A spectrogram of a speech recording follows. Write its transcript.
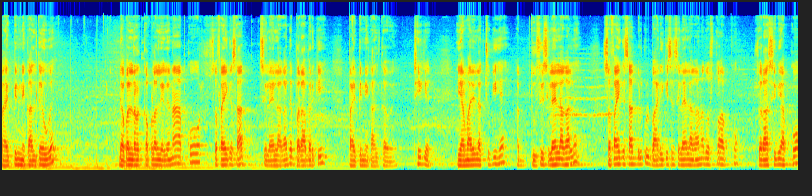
पाइपिंग निकालते हुए। डबल कपड़ा ले लेना आपको और सफ़ाई के साथ। सिलाई लगा दे बराबर की पाइपिंग निकालते हुए। ठीक है? ये हमारी लग चुकी है। अब दूसरी सिलाई लगा लें। सफ़ाई के साथ बिल्कुल बारीकी से सिलाई लगाना दोस्तों आपको। ज़रा सी भी आपको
